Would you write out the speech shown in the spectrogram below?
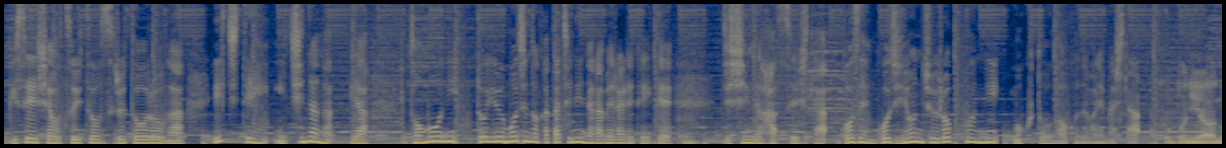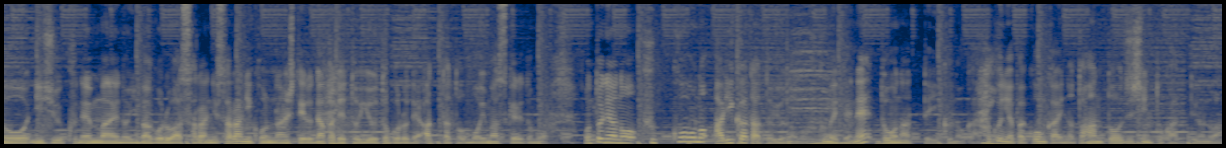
犠牲者を追悼する灯籠が1.17や「共に」という文字の形に並べられていて、地震が発生した午前5時46分に黙祷が行われました。本当にあの29年前の今頃はさらにさらに混乱している中でというところであったと思いますけれども本当にあの復興のあり方というのも含めてねどうなっていくのか、はい。特にやっぱり今回能登半島地震とかっていうのは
